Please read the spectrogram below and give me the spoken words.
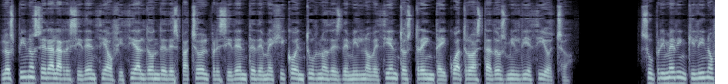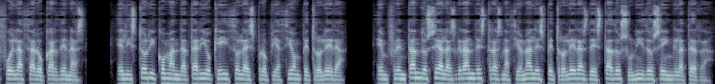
Los Pinos era la residencia oficial donde despachó el presidente de México en turno desde 1934 hasta 2018. Su primer inquilino fue Lázaro Cárdenas, el histórico mandatario que hizo la expropiación petrolera, enfrentándose a las grandes transnacionales petroleras de Estados Unidos e Inglaterra.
